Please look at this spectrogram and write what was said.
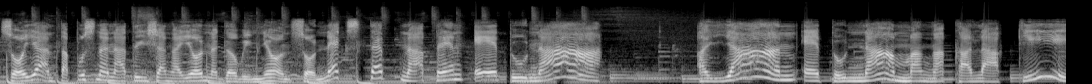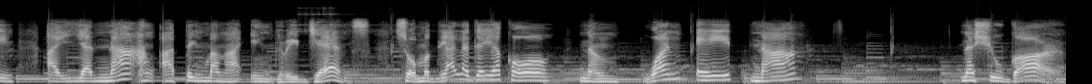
So yan, tapos na natin siya ngayon na gawin yon. So next step natin, eto na. Ayan, eto na mga kalaki. Ayan na ang ating mga ingredients. So maglalagay ako ng 1/8 na na sugar.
